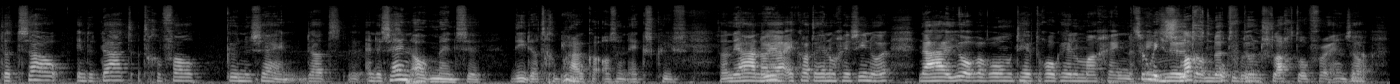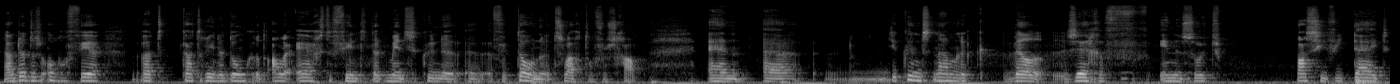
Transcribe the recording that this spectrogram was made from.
Dat zou inderdaad het geval kunnen zijn. Dat, eh, en er zijn ook mensen die dat gebruiken als een excuus. Van ja, nou ja, ik had er helemaal geen zin hoor. Nou joh, waarom? Het heeft toch ook helemaal geen, geen nut om dat te doen, slachtoffer en zo. Ja. Nou, dat is ongeveer wat Catharina Donker het allerergste vindt dat mensen kunnen eh, vertonen, het slachtofferschap. En uh, je kunt namelijk wel zeggen in een soort passiviteit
